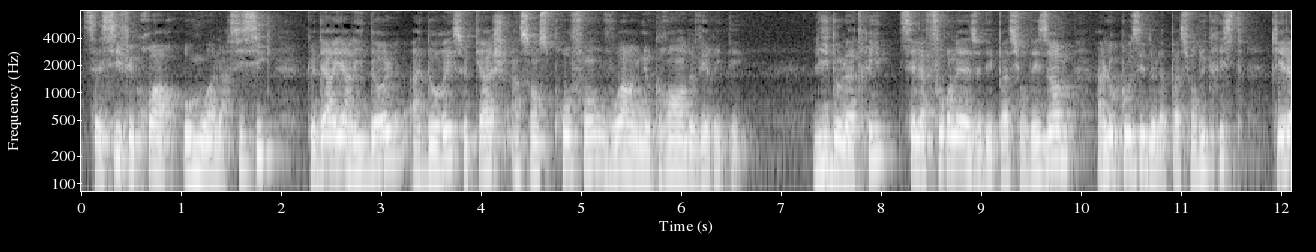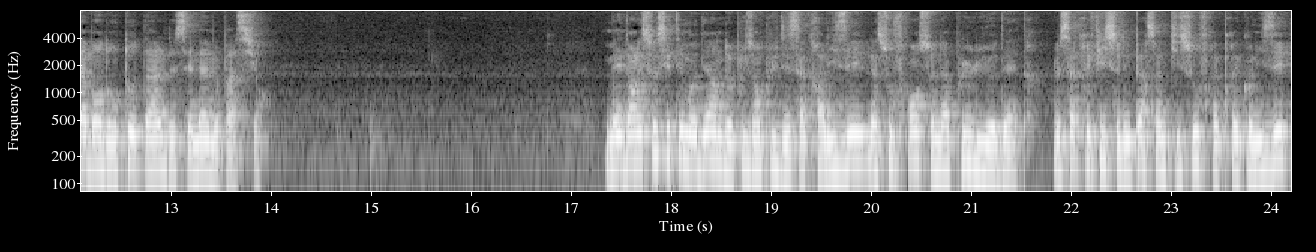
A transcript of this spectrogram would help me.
Celle-ci fait croire au moi narcissique que derrière l'idole adorée se cache un sens profond, voire une grande vérité. L'idolâtrie, c'est la fournaise des passions des hommes, à l'opposé de la passion du Christ, qui est l'abandon total de ces mêmes passions. Mais dans les sociétés modernes de plus en plus désacralisées, la souffrance n'a plus lieu d'être. Le sacrifice des personnes qui souffrent est préconisé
